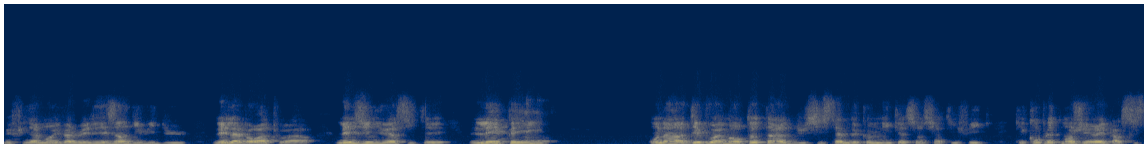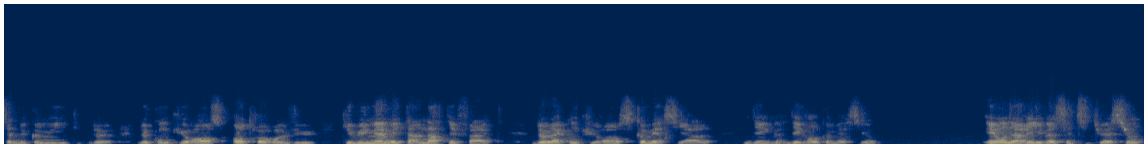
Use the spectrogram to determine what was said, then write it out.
mais finalement évaluer les individus, les laboratoires, les universités, les pays on a un dévoiement total du système de communication scientifique qui est complètement géré par le système de, concurrence entre revues, qui lui-même est un artefact de la concurrence commerciale des, grands commerciaux. Et on arrive à cette situation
